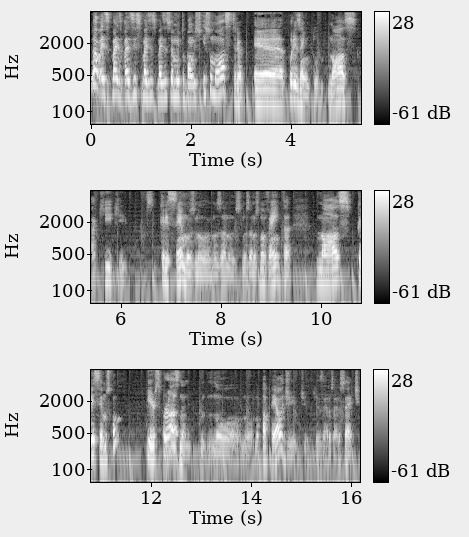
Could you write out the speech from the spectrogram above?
Não, mas, mas, mas, isso, mas, isso, mas isso é muito bom. Isso, isso mostra, é, por exemplo, nós aqui que crescemos no- nos, anos, nos anos 90, nós crescemos com Pierce Brosnan no, no, no papel de, de, de 007.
